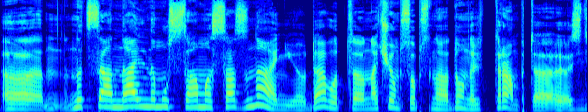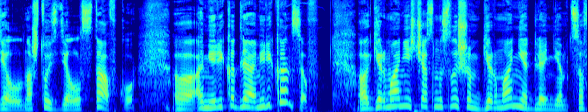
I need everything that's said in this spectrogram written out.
э, национальному самосознанию. Да? Вот э, на чем, собственно, Дональд Трамп-то э, сделал, на что сделал ставку. Америка для американцев. Германия, сейчас мы слышим, Германия для немцев.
